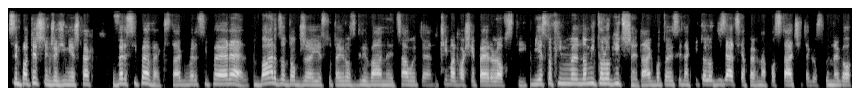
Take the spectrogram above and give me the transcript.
sympatycznych rzezimieszkach, w wersji PEWEX, tak, w wersji PRL. Bardzo dobrze jest tutaj rozgrywany cały ten klimat właśnie PRL-owski. Jest to film no, mitologiczny, tak, bo to jest jednak mitologizacja pewna postaci tego słynnego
